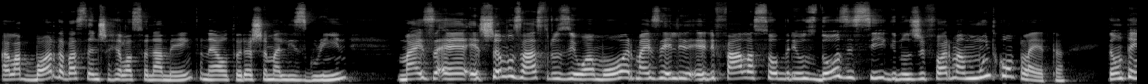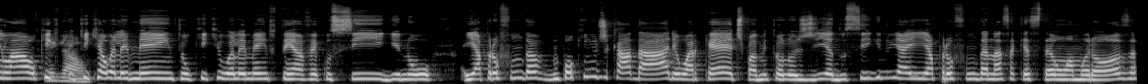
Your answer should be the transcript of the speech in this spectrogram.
ela aborda bastante relacionamento, né? A autora chama Liz Green. Mas é, ele chama os astros e o amor, mas ele, ele fala sobre os 12 signos de forma muito completa. Então tem lá o que, o que, que é o elemento, o que, que o elemento tem a ver com o signo, e aprofunda um pouquinho de cada área, o arquétipo, a mitologia do signo, e aí aprofunda nessa questão amorosa.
